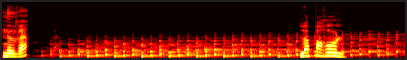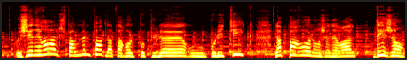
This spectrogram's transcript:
Nova. La parole générale, je parle même pas de la parole populaire ou politique, la parole en général des gens,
